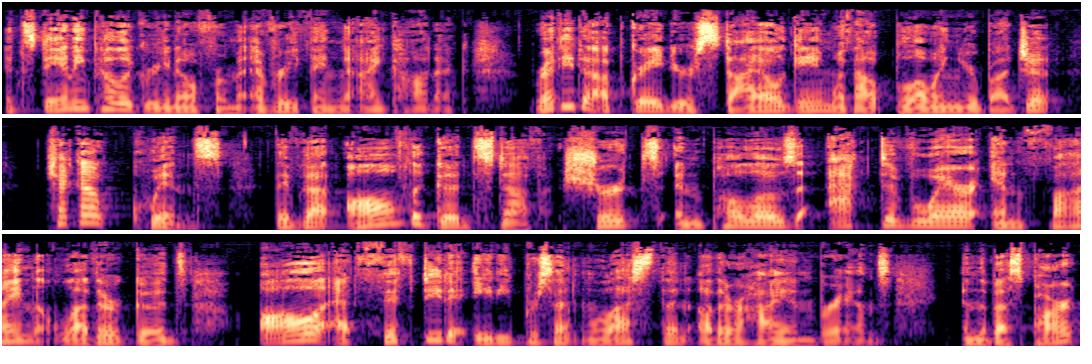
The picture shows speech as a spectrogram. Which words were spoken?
it's Danny Pellegrino from Everything Iconic. Ready to upgrade your style game without blowing your budget? Check out Quince. They've got all the good stuff shirts and polos, activewear, and fine leather goods, all at 50 to 80% less than other high end brands. And the best part?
